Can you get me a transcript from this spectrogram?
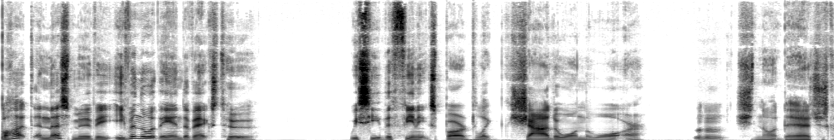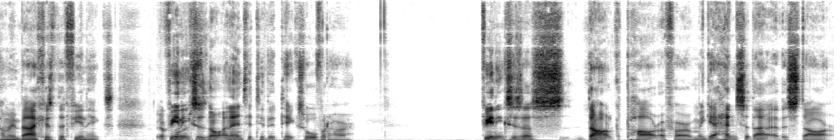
But in this movie, even though at the end of X two, we see the Phoenix bird like shadow on the water. hmm She's not dead. She's coming back as the Phoenix. Of Phoenix course. is not an entity that takes over her. Phoenix is a dark part of her, and we get hints at that at the start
